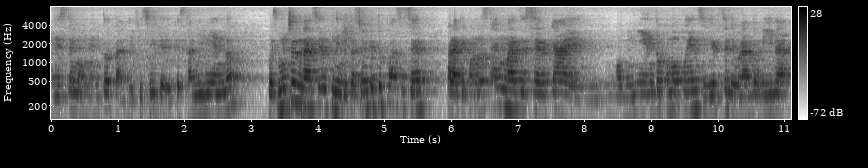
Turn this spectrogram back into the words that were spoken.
en este momento tan difícil que, que, están viviendo. Pues muchas gracias, la invitación que tú puedas hacer para que conozcan más de cerca el, movimiento, cómo pueden seguir celebrando vida,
